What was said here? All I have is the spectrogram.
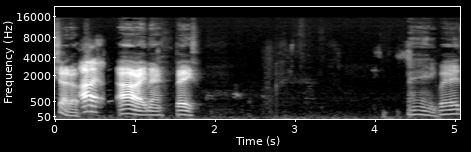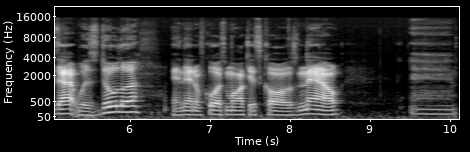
Shut up. All right. All right, man. Peace. Anyway, that was Dula. And then, of course, Marcus calls now. And,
